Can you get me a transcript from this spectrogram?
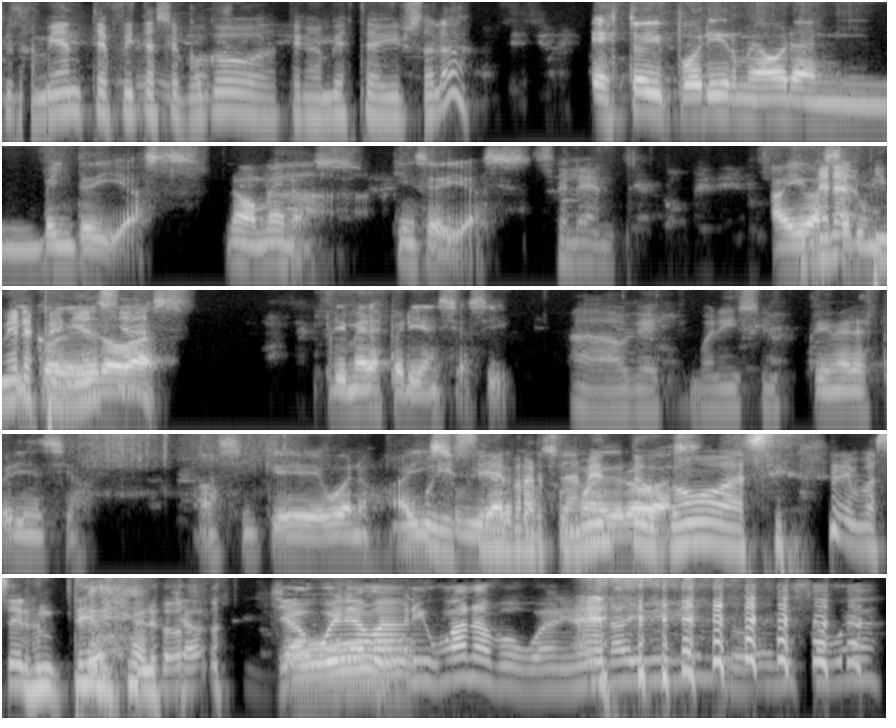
¿Tú también te fuiste hace poco, te cambiaste a vivir sola? Estoy por irme ahora en 20 días. No, menos, 15 días. Excelente. Ahí va a ser un primera pico de experiencia. drogas. Primera experiencia, sí. Ah, ok, buenísimo. Primera experiencia. Así que bueno, ahí Uy, ese subirá el consumo de departamento, drogas. ¿cómo va a ser? Va a ser un templo. Ya, ya huele a Oh. marihuana, pues, weón. Y no hay nadie viviendo en esa weá.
